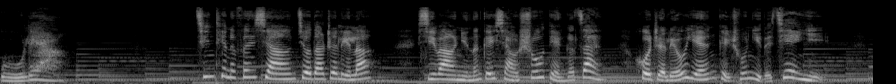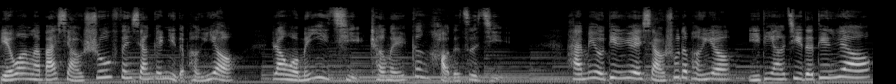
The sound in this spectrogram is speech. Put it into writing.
无量。今天的分享就到这里了，希望你能给小叔点个赞，或者留言给出你的建议。别忘了把小叔分享给你的朋友，让我们一起成为更好的自己。还没有订阅小叔的朋友，一定要记得订阅哦。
